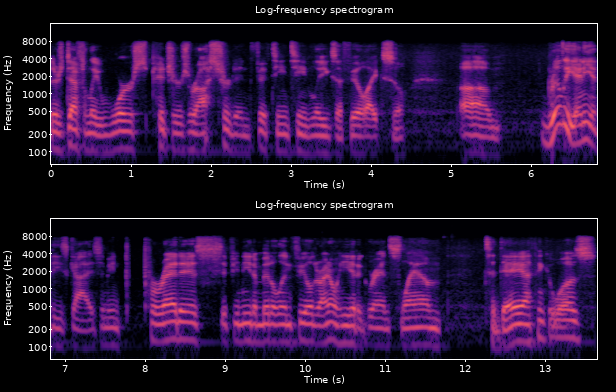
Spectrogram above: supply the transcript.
There's definitely worse pitchers rostered in 15 team leagues. I feel like so. Um, really, any of these guys. I mean, Paredes, if you need a middle infielder, I know he hit a grand slam today. I think it was.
